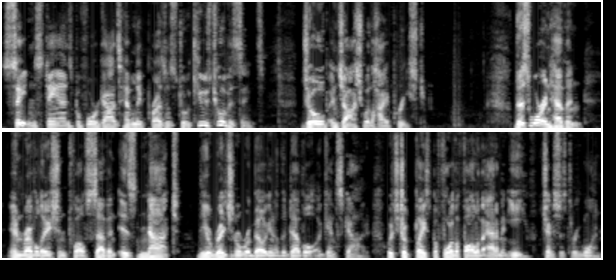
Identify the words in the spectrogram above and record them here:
Satan stands before God's heavenly presence to accuse two of his saints, Job and Joshua the high priest. This war in heaven in Revelation 12:7 is not the original rebellion of the devil against God, which took place before the fall of Adam and Eve, Genesis 3:1.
